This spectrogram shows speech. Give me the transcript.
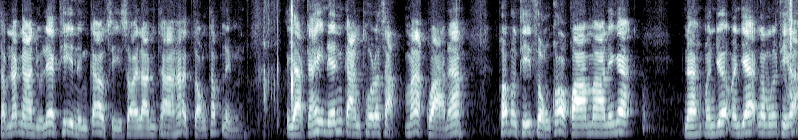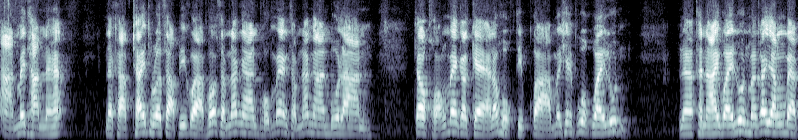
สำนักงานอยู่เลขที่ 194 ซอยรามอินทรา52ทับหนึ่งอยากจะให้เน้นการโทรศัพท์มากกว่านะ เพราะบางทีส่งข้อความมาเนี่ยเงี้ยนะมันเยอะมันแยะบางทีก็อ่านไม่ทันนะฮะนะครับใช้โทรศัพท์ดีกว่าเพราะสำนักงานผมแม่งสำนักงานโบราณ เจ้าของแม่ก็แก่แล้วหกสิบกว่า ไม่ใช่พวกวัยรุ่นนะทนายวัยรุ่นมันก็ยังแบบ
